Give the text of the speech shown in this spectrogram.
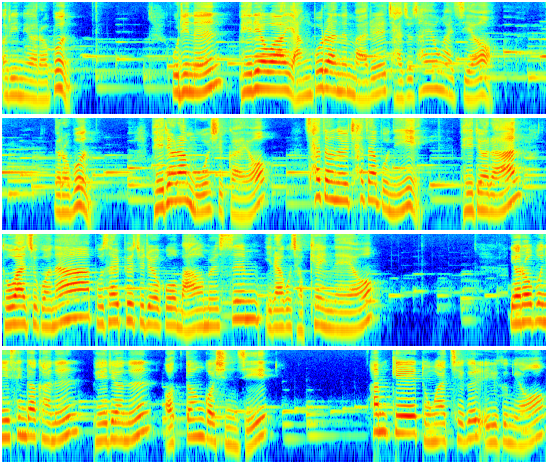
어린이 여러분, 우리는 배려와 양보라는 말을 자주 사용하지요. 여러분, 배려란 무엇일까요? 사전을 찾아보니 배려란 도와주거나 보살펴 주려고 마음을 씀이라고 적혀 있네요. 여러분이 생각하는 배려는 어떤 것인지 함께 동화책을 읽으며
